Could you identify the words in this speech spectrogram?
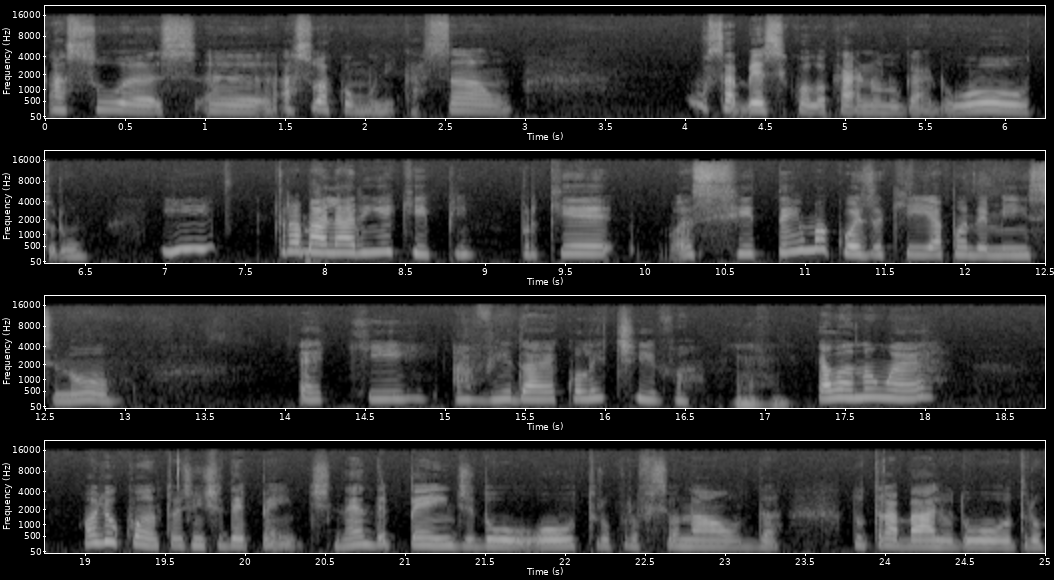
as suas, uh, a sua comunicação, o saber se colocar no lugar do outro e trabalhar em equipe, porque se tem uma coisa que a pandemia ensinou é que a vida é coletiva. Uhum. Ela não é. Olha o quanto a gente depende, né? Depende do outro profissional, da, do trabalho do outro.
